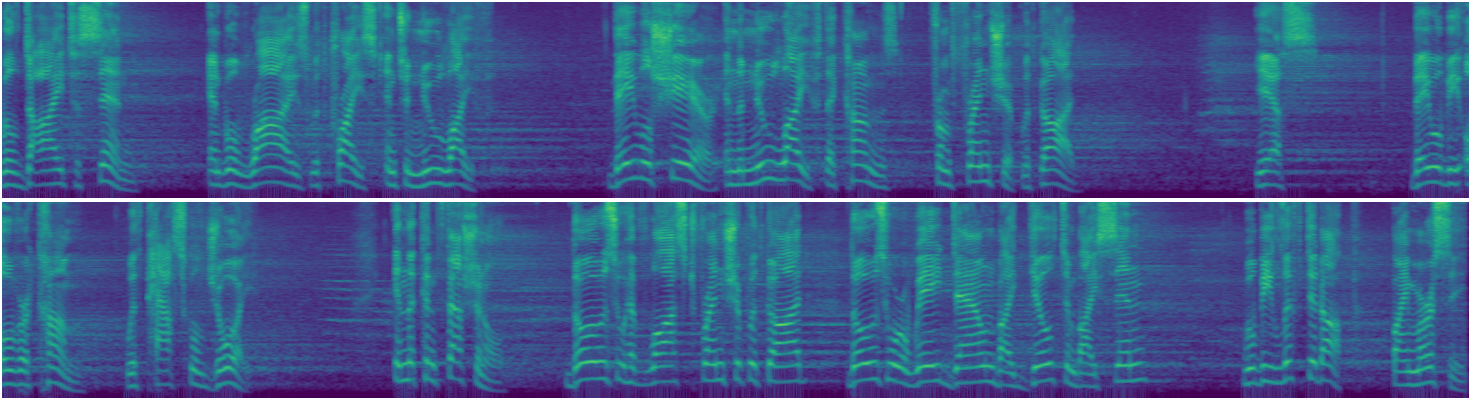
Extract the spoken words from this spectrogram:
will die to sin and will rise with Christ into new life. They will share in the new life that comes from friendship with God. Yes, they will be overcome with paschal joy. In the confessional, those who have lost friendship with God, those who are weighed down by guilt and by sin, will be lifted up by mercy.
